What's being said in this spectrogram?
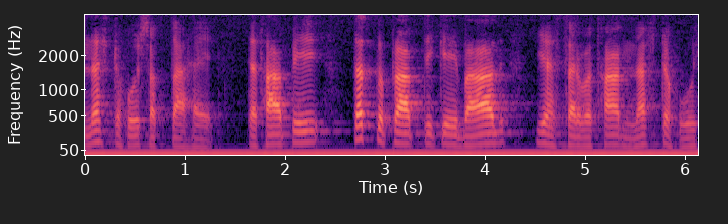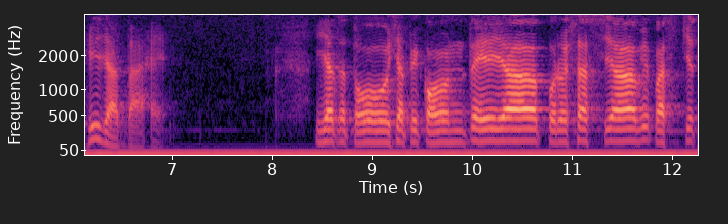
नष्ट हो सकता है, तथापि तत्व प्राप्ति के बाद यह सर्वथा नष्ट हो ही जाता है। यतोषपि कौंतेय पुरुषस्य विपश्चित।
